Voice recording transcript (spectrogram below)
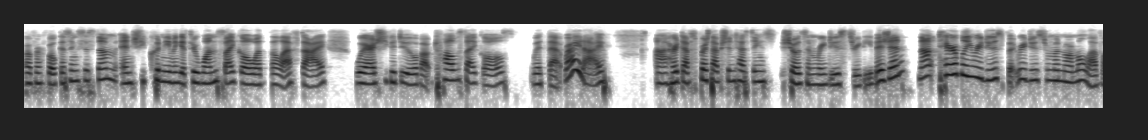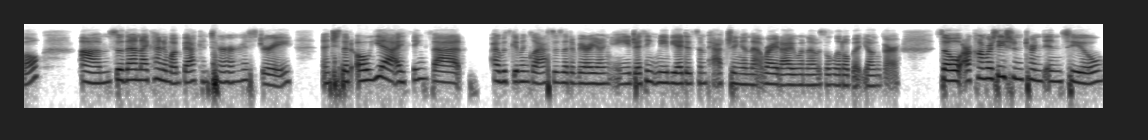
of, her focusing system, and she couldn't even get through one cycle with the left eye, whereas she could do about 12 cycles with that right eye. Uh, her depth perception testing showed some reduced 3D vision, not terribly reduced, but reduced from a normal level. Um, so then I kind of went back into her history and she said, Oh, yeah, I think that I was given glasses at a very young age. I think maybe I did some patching in that right eye when I was a little bit younger. So our conversation turned into,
